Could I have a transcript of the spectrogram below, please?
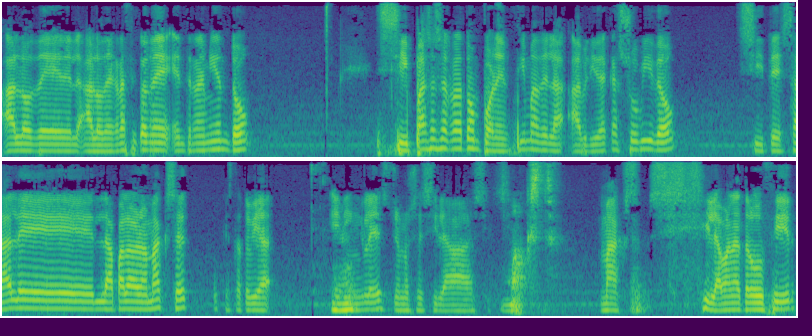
a lo de, a lo de gráfico de entrenamiento, si pasas el ratón por encima de la habilidad que has subido, si te sale la palabra Maxet, que está todavía en inglés, yo no sé si la si- si- Max. Max, si la van a traducir,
